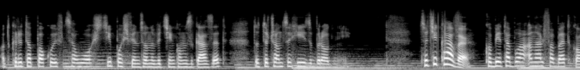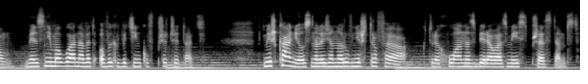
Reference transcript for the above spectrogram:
odkryto pokój w całości poświęcony wycinkom z gazet dotyczących jej zbrodni. Co ciekawe, kobieta była analfabetką, więc nie mogła nawet owych wycinków przeczytać. W mieszkaniu znaleziono również trofea, które Juana zbierała z miejsc przestępstw.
